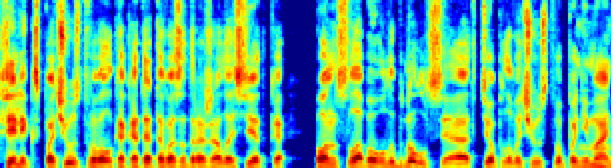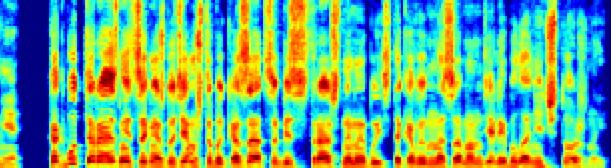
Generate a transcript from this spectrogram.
Феликс почувствовал, как от этого задрожала сетка. Он слабо улыбнулся от теплого чувства понимания. Как будто разница между тем, чтобы казаться бесстрашным и быть таковым на самом деле, была ничтожной.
